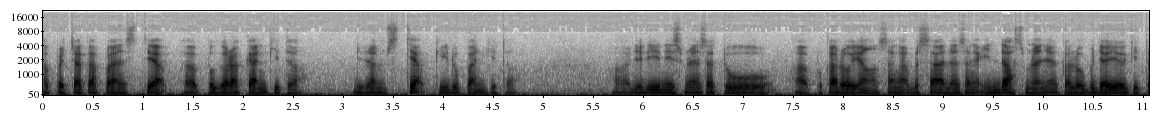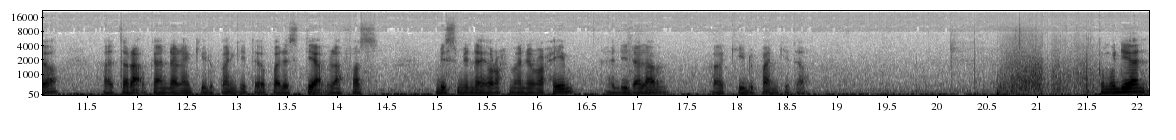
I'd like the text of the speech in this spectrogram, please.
uh, percakapan setiap uh, pergerakan kita. Di dalam setiap kehidupan kita. Uh, jadi ini sebenarnya satu uh, perkara yang sangat besar dan sangat indah sebenarnya kalau berjaya kita uh, terapkan dalam kehidupan kita pada setiap lafaz bismillahirrahmanirrahim uh, di dalam uh, kehidupan kita. Kemudian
